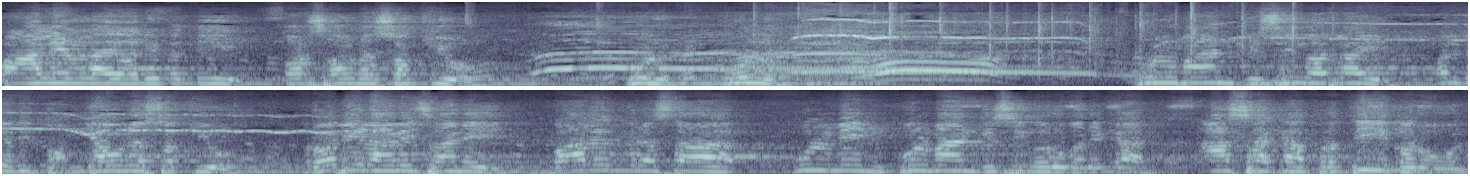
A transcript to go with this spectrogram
पालेनलाई अलिकति तर्साउन सकियो। कुल कुल कुलमान घिसिङहरूलाई अलिकति धम्क्याउन सकियो। रवि लामेछाने बालेन्द्र शाह कुलमेन कुलमान घिसिङहरू भनेका आशाका प्रतीकहरू हुन्।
